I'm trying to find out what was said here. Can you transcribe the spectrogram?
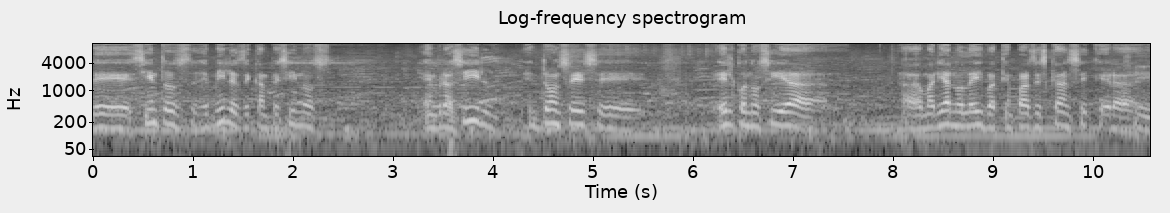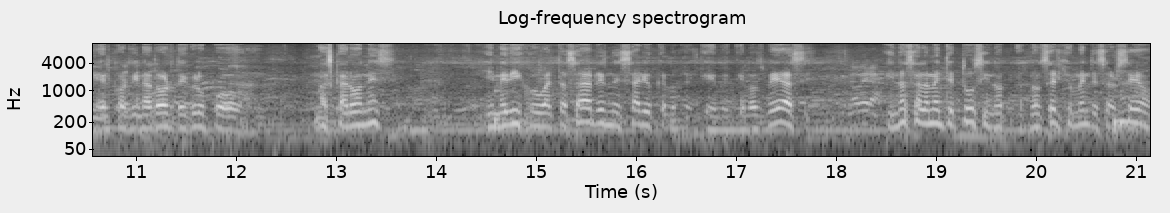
de cientos de miles de campesinos en Brasil. Entonces eh, él conocía a Mariano Leiva, que en paz descanse, que era el coordinador del grupo Mascarones y me dijo, Baltasar, es necesario que, los veas. Y no solamente tú, sino don Sergio Méndez Arceo,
